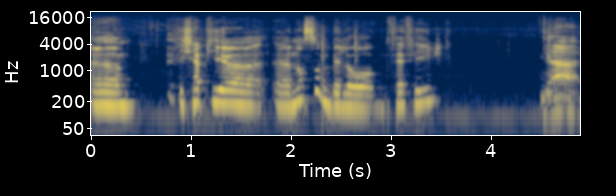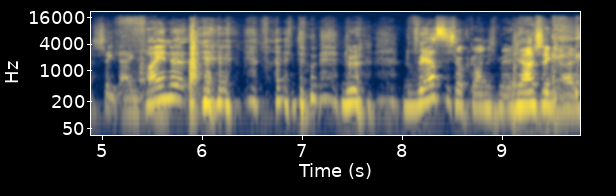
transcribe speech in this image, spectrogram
ähm, ich habe hier äh, noch so ein Billo Pfeffi. Ja, schenk ein. Feine. du, du, du wehrst dich doch gar nicht mehr. Ja, schenk ein.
